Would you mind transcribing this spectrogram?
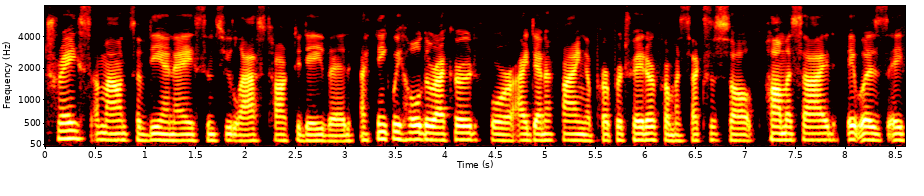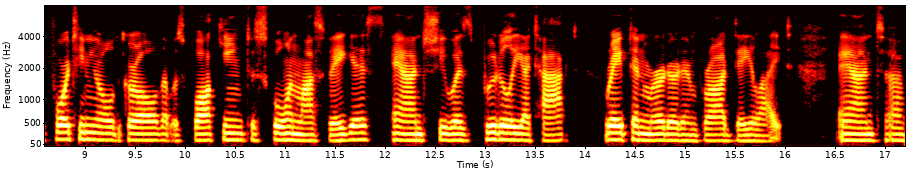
trace amounts of DNA since you last talked to David. I think we hold the record for identifying a perpetrator from a sex assault homicide. It was a 14 year old girl that was walking to school in Las Vegas and she was brutally attacked, raped, and murdered in broad daylight and uh,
